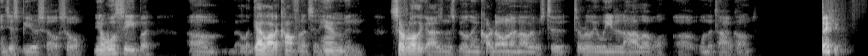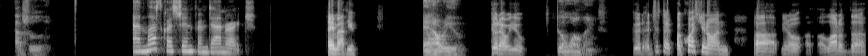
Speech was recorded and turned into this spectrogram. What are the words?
and just be yourself. So, you know, we'll see, but um, got a lot of confidence in him and several other guys in this building, Cardona and others, to to really lead at a high level uh, when the time comes. Thank you. Absolutely. And last question from Dan Roche. Hey, Matthew. And how are you? Good. How are you? Doing well, thanks. Good. Uh, just a, a question on, uh, you know, a, a lot of the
